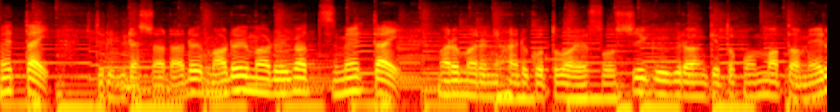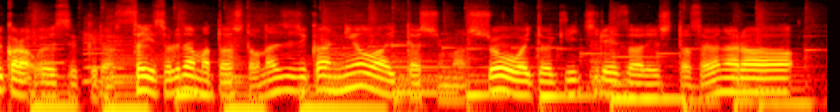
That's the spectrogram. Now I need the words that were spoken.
冷たい。一人暮らしあるある〇〇が冷たい。〇〇に入る言葉を予想し Google アンケートフォームまたはメールからお寄せください。それではまた明日同じ時間にお会いいたしましょう。お相手はキーチレーザーでした。さようなら。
